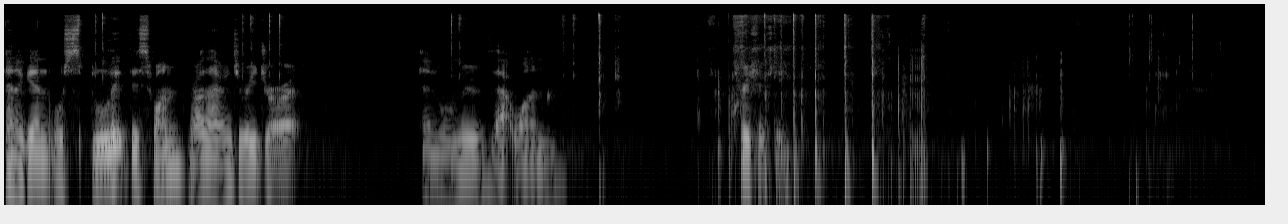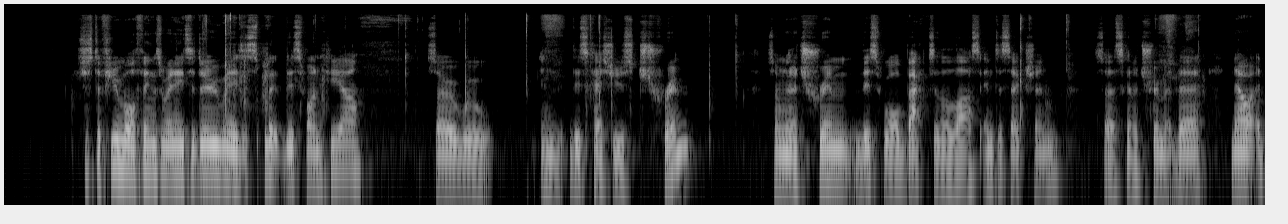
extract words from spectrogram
and again we'll split this one rather than having to redraw it. And we'll move that one. 350 just a few more things we need to do. We need to split this one here. So we'll in this case use trim. So I'm going to trim this wall back to the last intersection so it's going to trim it there. Now it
